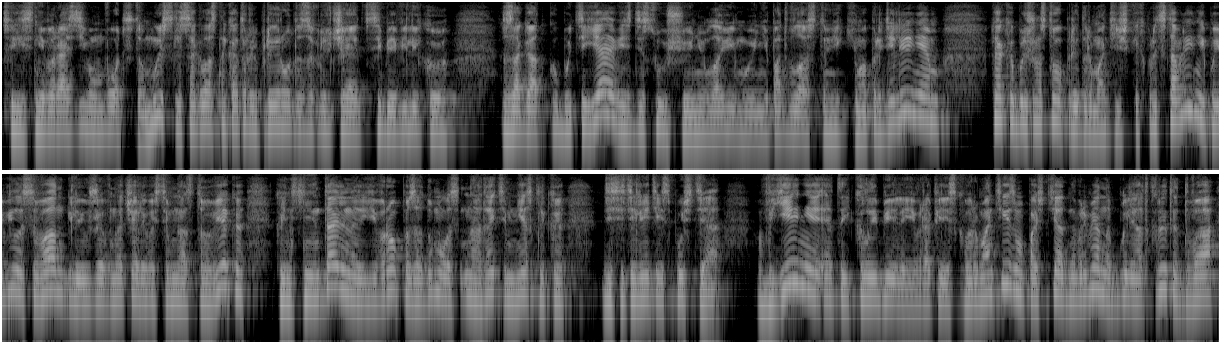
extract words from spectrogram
в связи с невыразимым вот что. «Мысль, согласно которой природа заключает в себе великую загадку бытия, вездесущую, неуловимую, неподвластную никаким определениям, как и большинство предромантических представлений, появилась в Англии уже в начале XVIII века, континентальная Европа задумалась над этим несколько десятилетий спустя. В Йене, этой колыбели европейского романтизма, почти одновременно были открыты два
